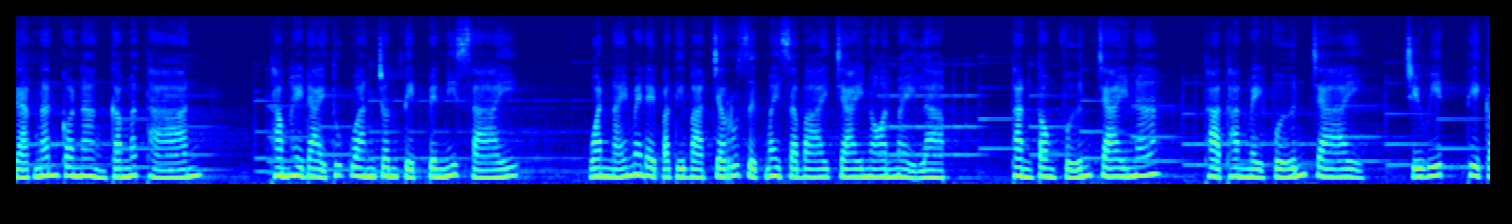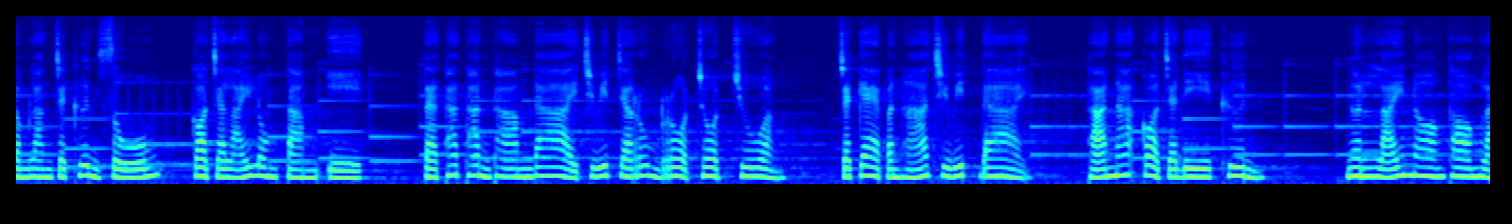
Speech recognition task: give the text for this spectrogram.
จากนั้นก็นั่งกรรมฐานทำให้ได้ทุกวันจนติดเป็นนิสัย วันไหนไม่ได้ปฏิบัติจะรู้สึกไม่สบายใจนอนไม่หลับ ท่านต้องฝืนใจนะ ถ้าท่านไม่ฝืนใจ ชีวิตที่กำลังจะขึ้นสูง ก็จะไหลลงต่ำอีก แต่ถ้าท่านทำได้ชีวิตจะรุ่งโรจน์โชดช่วง จะแก้ปัญหาชีวิตได้ ฐานะก็จะดีขึ้น เงินไหลนองทองไหล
